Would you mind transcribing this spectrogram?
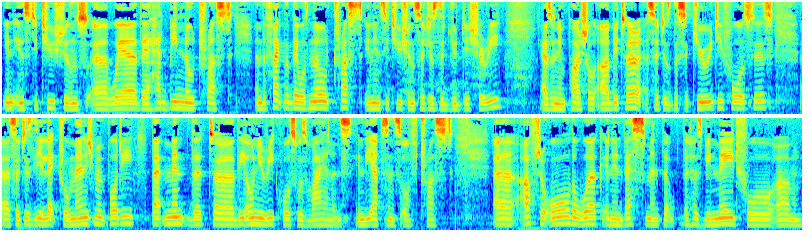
in institutions uh, where there had been no trust. And the fact that there was no trust in institutions such as the judiciary, as an impartial arbiter, such as the security forces, uh, such as the electoral management body, that meant that uh, the only recourse was violence in the absence of trust. Uh, after all the work and investment that, that has been made for um,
